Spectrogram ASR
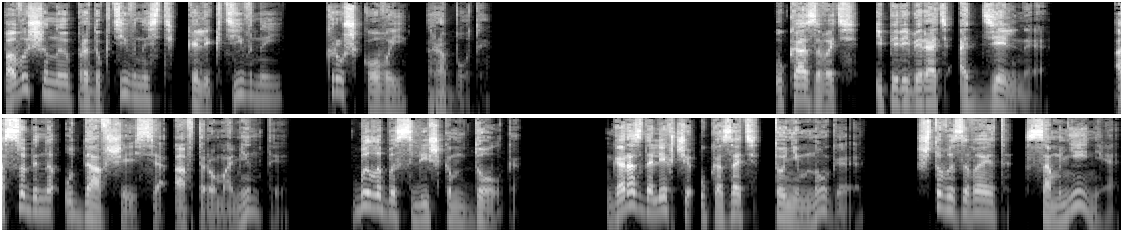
повышенную продуктивность коллективной кружковой работы. Указывать и перебирать отдельные, особенно удавшиеся автору моменты, было бы слишком долго. Гораздо легче указать то немногое, что вызывает сомнения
